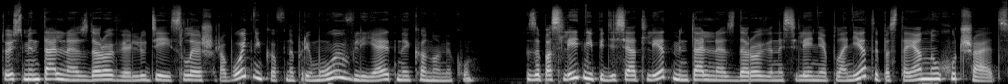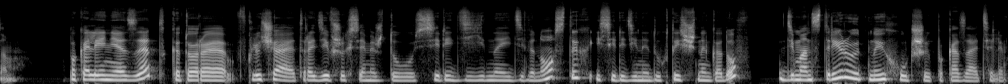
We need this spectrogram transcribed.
то есть ментальное здоровье людей слэш-работников напрямую влияет на экономику. За последние 50 лет ментальное здоровье населения планеты постоянно ухудшается. Поколение Z, которое включает родившихся между серединой 90-х и серединой 2000-х годов, демонстрирует наихудшие показатели.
